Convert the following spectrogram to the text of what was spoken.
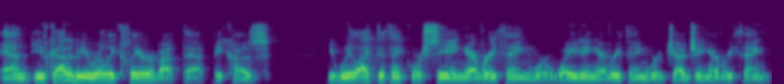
And you've got to be really clear about that because we like to think we're seeing everything, we're weighting everything, we're judging everything.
